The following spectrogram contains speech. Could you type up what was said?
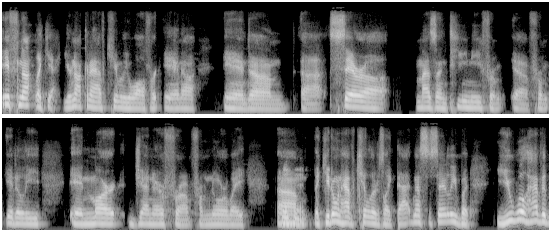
if not, like yeah, you're not going to have Kimberly Walford, Anna, and um, uh, Sarah Mazzantini from uh, from Italy and Mart Jenner from from Norway. Um, mm-hmm. Like you don't have killers like that necessarily, but you will have at,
